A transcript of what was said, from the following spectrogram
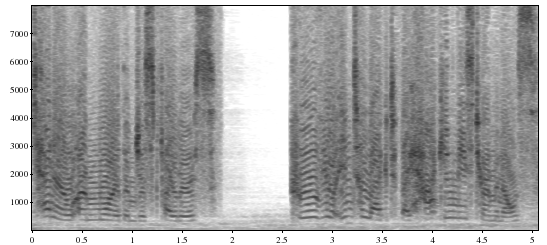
Tenno are more than just fighters. Prove your intellect by hacking these terminals.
